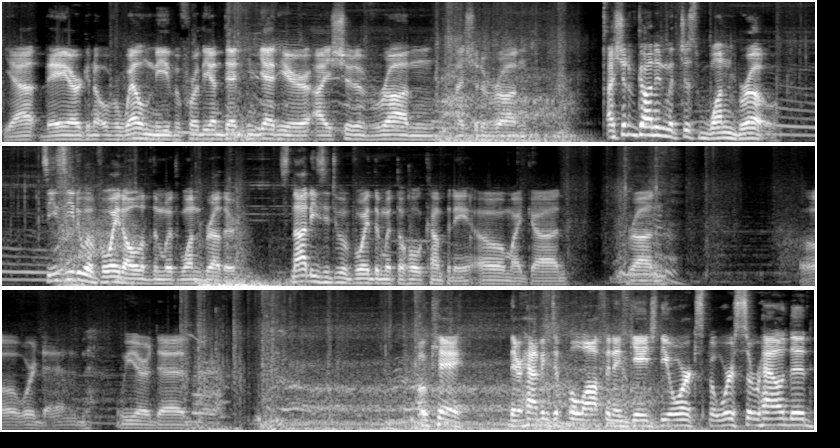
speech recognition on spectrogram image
Yeah, they are gonna overwhelm me before the undead can get here. I should have run. I should have run. I should have gone in with just one bro. It's easy to avoid all of them with one brother. It's not easy to avoid them with the whole company. Oh my god. Run. Oh, we're dead. We are dead. Okay, they're having to pull off and engage the orcs, but we're surrounded.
